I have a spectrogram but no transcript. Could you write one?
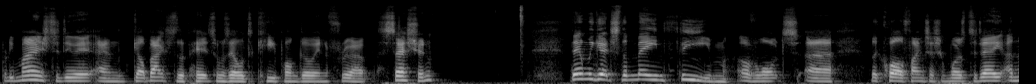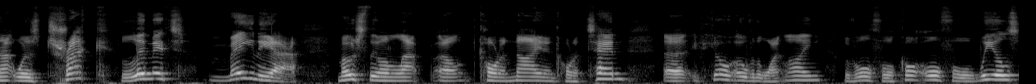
but he managed to do it and got back to the pits and was able to keep on going throughout the session. Then we get to the main theme of what uh, the qualifying session was today, and that was track limit mania. Mostly on lap uh, corner nine and corner ten. Uh, if you go over the white line with all four all four wheels,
